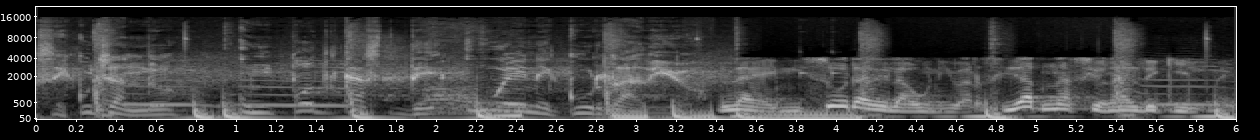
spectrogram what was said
Estás escuchando un podcast de UNQ Radio. La emisora de la Universidad Nacional de Quilmes.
